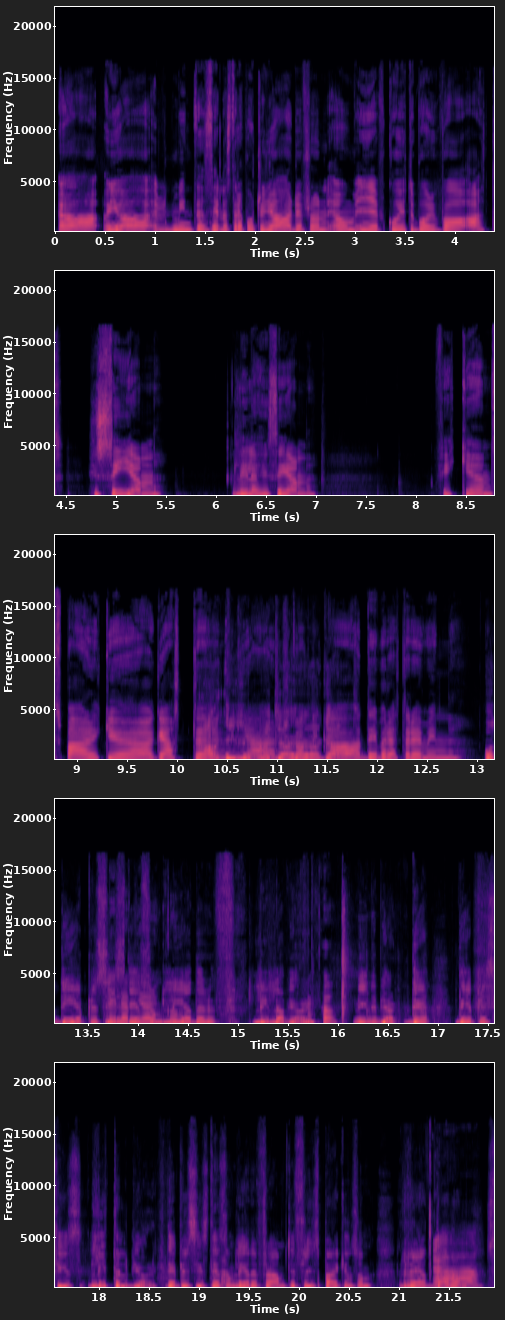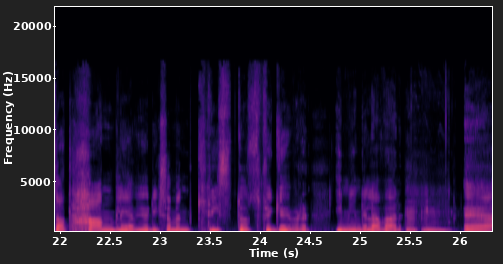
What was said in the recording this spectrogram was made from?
Ja, och jag, min, den senaste rapporten jag hörde från, om IFK Göteborg var att Hussein, lilla Hussein, fick en spark i ögat. Ja, i huvudet, ja, i ögat. Ja, det berättade min... Och det är precis Lilla det Björk som om- leder... Lilla Björk? Ja. Minibjörk. Det, det är precis Little Björk. Det är precis det som leder fram till frisparken som räddar Ah. dem. Så att han blev ju liksom en Kristusfigur i min lilla värld. Eh,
